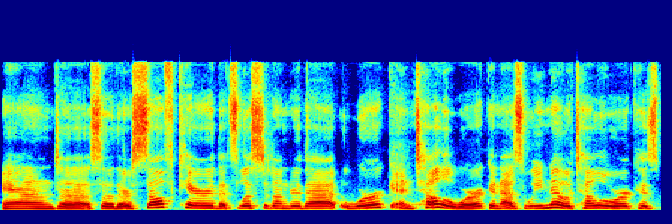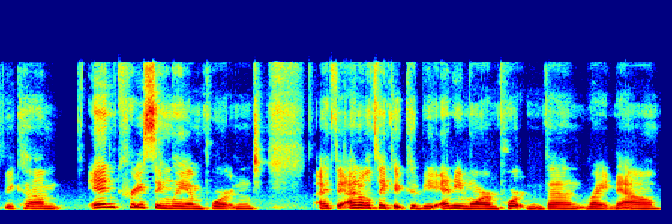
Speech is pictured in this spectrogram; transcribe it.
And uh, so there's self care that's listed under that, work and telework. And as we know, telework has become increasingly important I th- I don't think it could be any more important than right now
